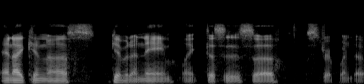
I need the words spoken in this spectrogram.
and I can uh, give it a name. Like this is a strip window.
